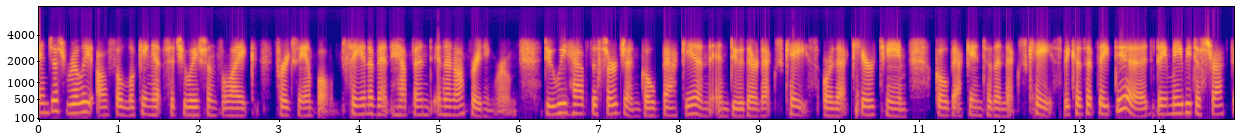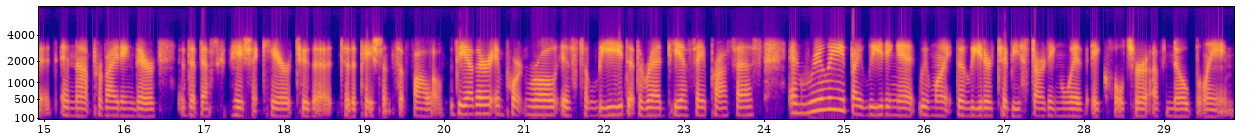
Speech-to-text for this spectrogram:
and just really also looking at situations like, for example, say an event happened in an operating room. Do we have the surgeon go back in and do their next case, or that care team go back into the next case? Because if they did, they may be distracted and not providing their the best patient care to the to the patients that follow. The other important role is to lead lead the RED PSA process. And really, by leading it, we want the leader to be starting with a culture of no blame.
